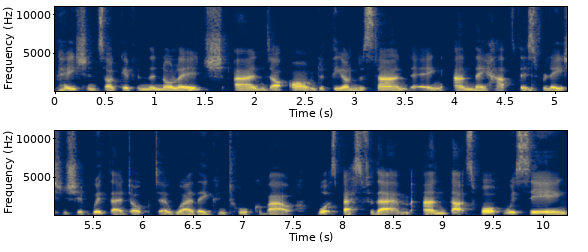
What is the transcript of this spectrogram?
patients are given the knowledge and are armed with the understanding, and they have this relationship with their doctor where they can talk about what's best for them. And that's what we're seeing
